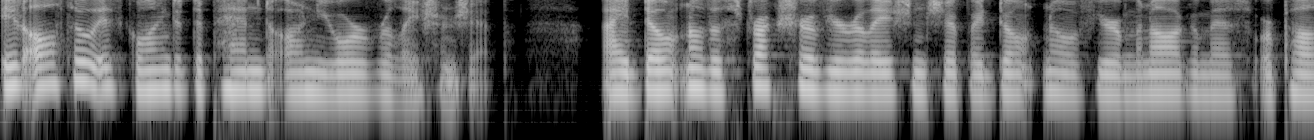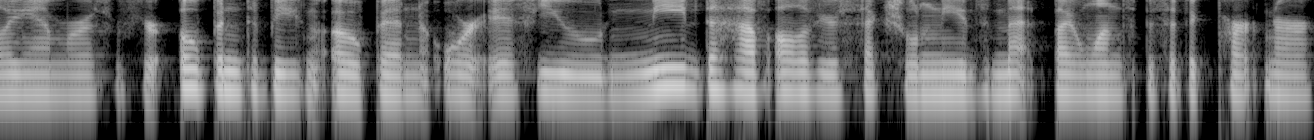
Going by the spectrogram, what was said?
It also is going to depend on your relationship. I don't know the structure of your relationship. I don't know if you're monogamous or polyamorous, or if you're open to being open, or if you need to have all of your sexual needs met by one specific partner,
